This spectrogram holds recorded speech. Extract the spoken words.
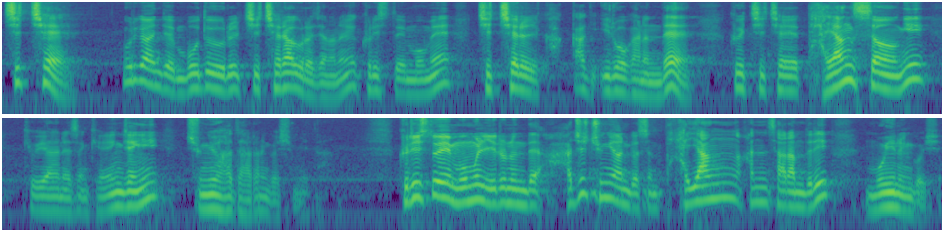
지체 우리가 이제 모두를 지체라 그러잖아요. 그리스도의 몸에 지체를 각각 이루어 가는데 그 지체의 다양성이 교회 안에서는 굉장히 중요하다라는 것입니다. 그리스도의 몸을 이루는데 아주 중요한 것은 다양한 사람들이 모이는 것이에요.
